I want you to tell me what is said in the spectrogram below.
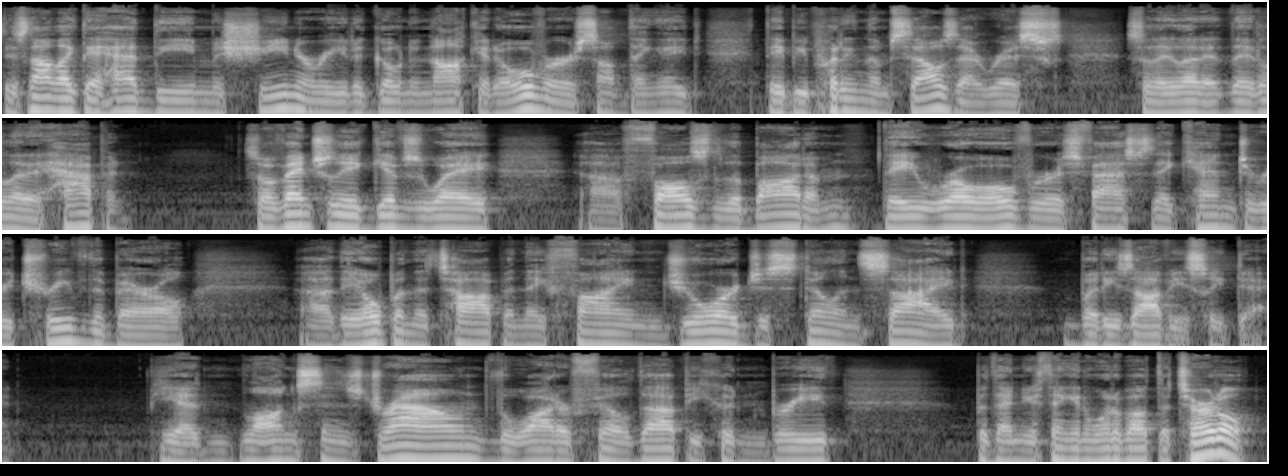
It's not like they had the machinery to go to knock it over or something. They'd they'd be putting themselves at risk, so they let it they let it happen. So eventually it gives way, uh, falls to the bottom. They row over as fast as they can to retrieve the barrel. Uh, they open the top and they find George is still inside, but he's obviously dead. He had long since drowned, the water filled up, he couldn't breathe. But then you're thinking, what about the turtle?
